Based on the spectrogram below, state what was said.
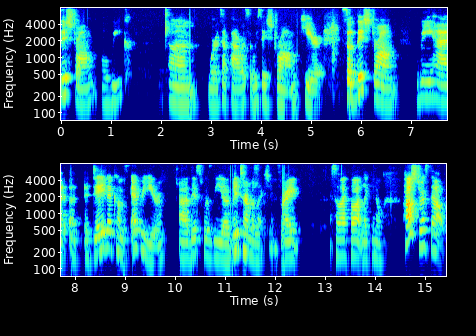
this strong or weak. Um, words have power, so we say strong here. So this strong, we had a, a day that comes every year. Uh, this was the uh, midterm elections, right? So I thought, like, you know, how stressed out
